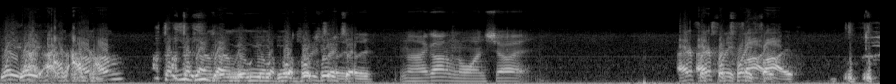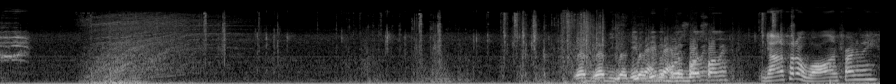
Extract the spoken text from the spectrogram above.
Wait, wait, I, I, I got him? I thought you, you got him and we were each other. other. No, I got him in one shot. I had for, I had for 25. 25. You have any blue for me? You wanna put a wall in front of me?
